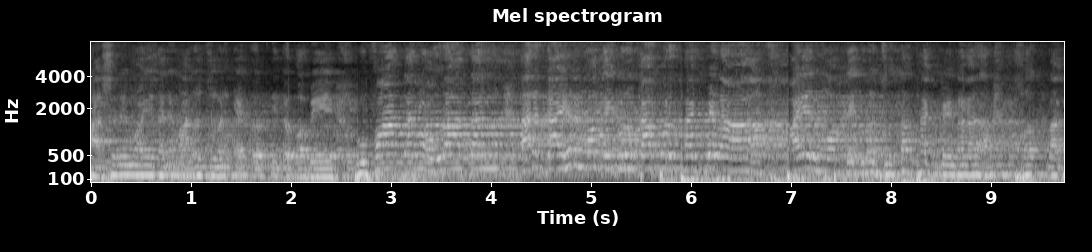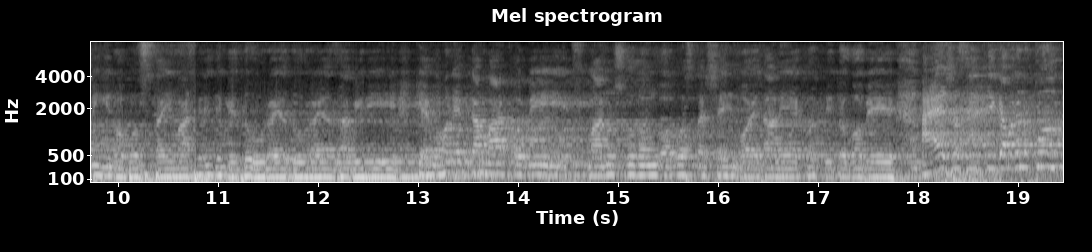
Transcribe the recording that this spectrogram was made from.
হাশরের ময়দানে মানুষজন একত্রিত হবে। হুফাতান উরাতান তার গায়ের মধ্যে কোনো কাপড় থাকবে না, পায়ের মধ্যে কোনো জুতা থাকবে না। খতনাবিহীন অবস্থায় মাঠের দিকে দৌড়াইয়া দৌড়াইয়া যাবি রে কেমন একটা মাঠ হবে। মানুষ অবস্থায় সেই ময়দানে একত্রিত হবে। আয়েশা সিদ্দিকা বলেন কুলতু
